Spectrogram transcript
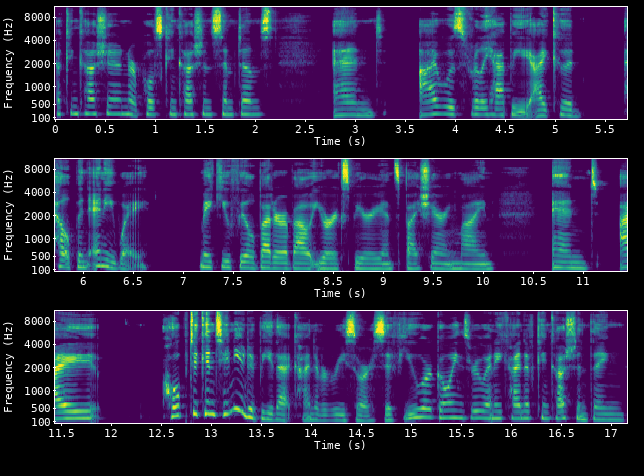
a concussion or post concussion symptoms. And I was really happy I could help in any way, make you feel better about your experience by sharing mine. And I hope to continue to be that kind of a resource. If you are going through any kind of concussion thing,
